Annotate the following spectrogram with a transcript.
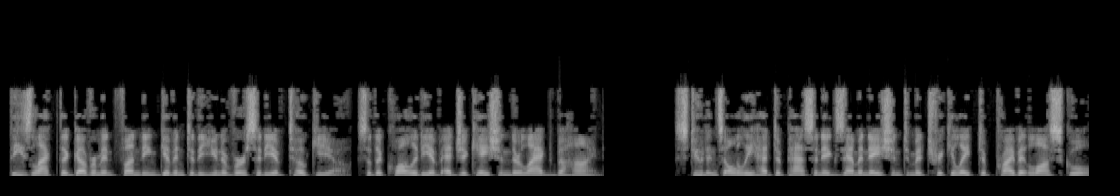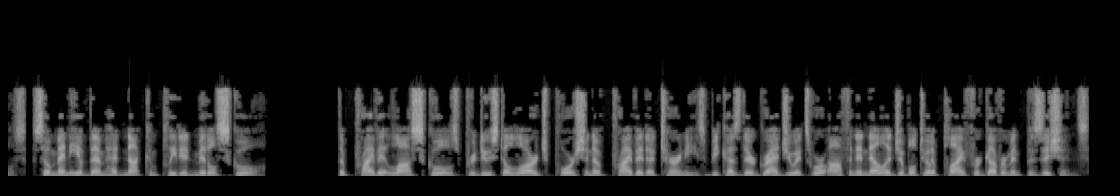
These lacked the government funding given to the University of Tokyo, so the quality of education there lagged behind. Students only had to pass an examination to matriculate to private law schools, so many of them had not completed middle school. The private law schools produced a large portion of private attorneys because their graduates were often ineligible to apply for government positions.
